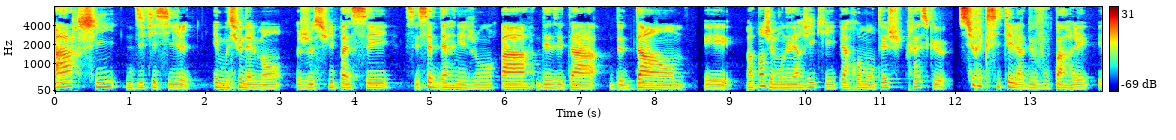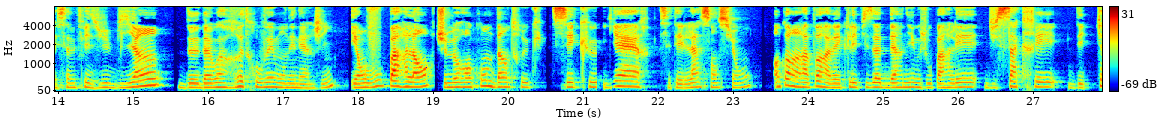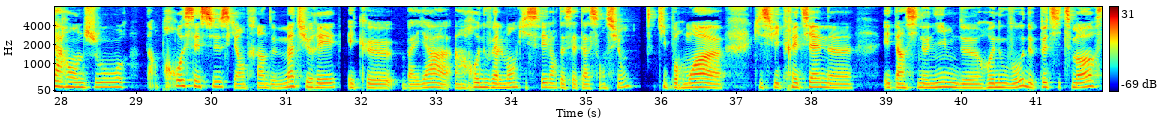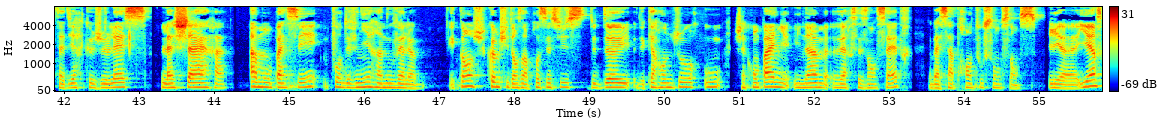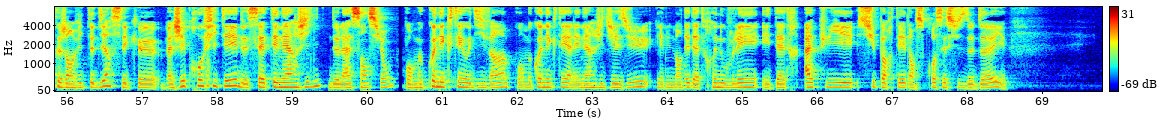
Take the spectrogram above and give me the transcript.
archi difficile émotionnellement. Je suis passée ces sept derniers jours par des états de down et maintenant j'ai mon énergie qui est hyper remontée. Je suis presque surexcitée là de vous parler et ça me fait du bien d'avoir retrouvé mon énergie. Et en vous parlant, je me rends compte d'un truc, c'est que hier c'était l'ascension encore un rapport avec l'épisode dernier où je vous parlais du sacré des 40 jours, d'un processus qui est en train de maturer et que bah il y a un renouvellement qui se fait lors de cette ascension, qui pour moi, euh, qui suis chrétienne, euh, est un synonyme de renouveau, de petite mort, c'est-à-dire que je laisse la chair à mon passé pour devenir un nouvel homme. Et quand je, comme je suis dans un processus de deuil de 40 jours où j'accompagne une âme vers ses ancêtres, bah, ça prend tout son sens. Et euh, hier, ce que j'ai envie de te dire, c'est que bah, j'ai profité de cette énergie de l'ascension pour me connecter au divin, pour me connecter à l'énergie de Jésus et lui demander d'être renouvelé et d'être appuyé, supporté dans ce processus de deuil.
